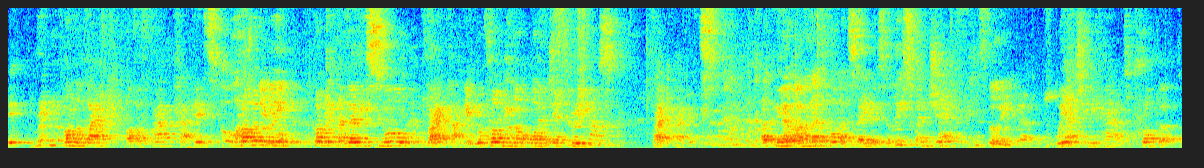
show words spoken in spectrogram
It, written on the back of a fag packet, probably, probably a very small fag packet, but probably not one of Jeff Green's fag packets. Uh, you know, I never thought I'd say this, at least when Jeff is the leader, we actually had proper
